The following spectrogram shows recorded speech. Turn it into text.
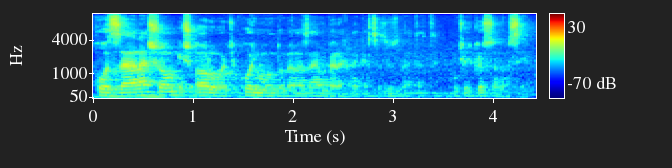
hozzáállásom, és arról, hogy hogy mondom el az embereknek ezt az üzletet. Úgyhogy köszönöm szépen.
